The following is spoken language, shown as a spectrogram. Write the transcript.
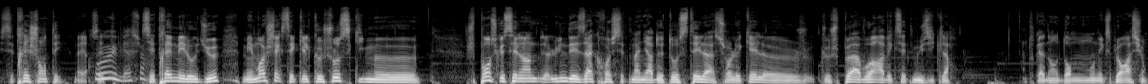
c'est très chanté d'ailleurs, c'est Oui, oui, bien sûr. c'est très mélodieux, mais moi je sais que c'est quelque chose qui me. Je pense que c'est l'un- l'une des accroches, cette manière de toaster là, sur lequel euh, que je peux avoir avec cette musique là. En tout cas, dans, mon exploration.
